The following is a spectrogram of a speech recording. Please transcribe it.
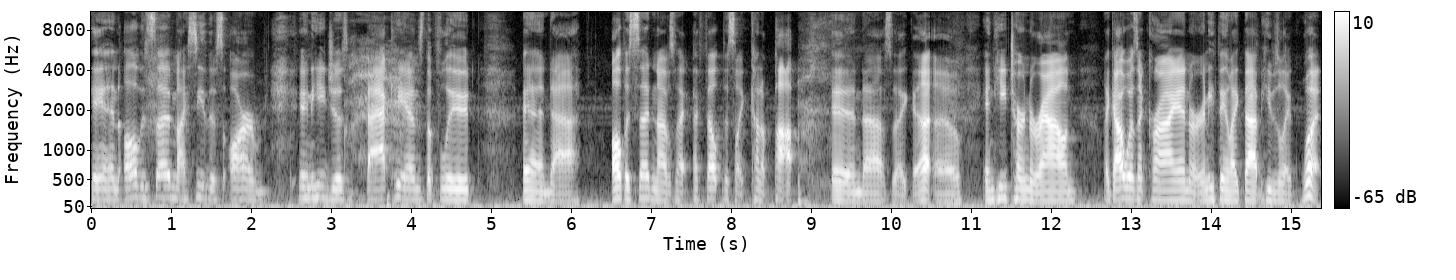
and all of a sudden, I see this arm, and he just backhands the flute. And uh, all of a sudden, I was like, I felt this like kind of pop. And uh, I was like, uh oh. And he turned around. Like I wasn't crying or anything like that. He was like, "What?"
